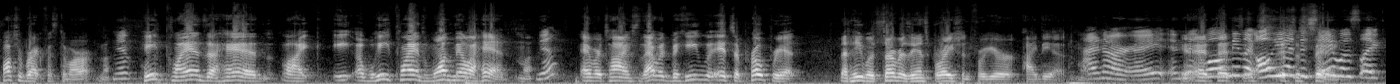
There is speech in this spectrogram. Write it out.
What's for breakfast tomorrow? No. Yep. He plans ahead, like eat, uh, he plans one meal ahead Yeah. every time. So that would be he. It's appropriate that he would serve as the inspiration for your idea. I know, right? And Yeah, then, well, I mean, like all he had to say thing. was like,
